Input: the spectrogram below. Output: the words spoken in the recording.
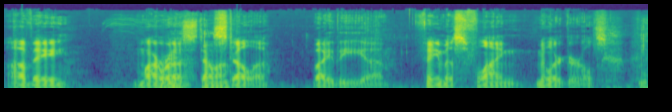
Ave Mara Maria Stella. Stella, by the uh, famous Flying Miller Girls.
